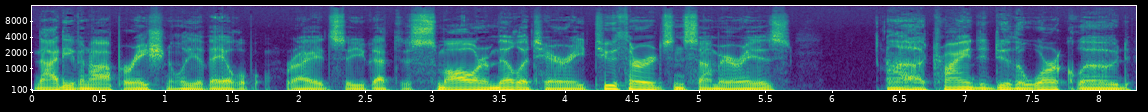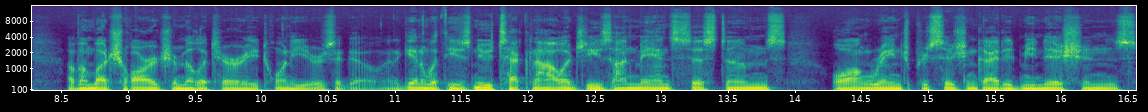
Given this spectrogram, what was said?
not even operationally available. Right. So you've got the smaller military, two thirds in some areas uh, trying to do the workload of a much larger military 20 years ago. And again, with these new technologies, unmanned systems, long range precision guided munitions,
